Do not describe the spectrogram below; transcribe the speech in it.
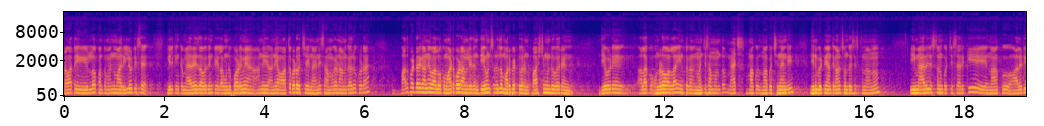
తర్వాత ఈ ఇయర్లో కొంతమంది మా రిలేటివ్సే వీళ్ళకి ఇంకా మ్యారేజ్ అవ్వదు ఇంకా ఇలా ఉండిపోవడమే అనే అనే వార్త కూడా వచ్చాయి. నాయన శ్రమగా నాన్నగారు కూడా బాధపడ్డారు కానీ వాళ్ళు ఒక మాట కూడా అనలేదని దేవుని సన్నిధిలో మొరపెట్టేవారని ఫాస్టింగ్ ఉండేవారని. దేవుడి అలా ఉండడం వల్ల ఇంత మంచి సంబంధం మ్యాచ్ మాకు నాకు వచ్చిందండి. దీన్ని బట్టి ఎంతగానో సంతోషిస్తున్నాను. ఈ మ్యారేజ్ ఇస్తానికి వచ్చేసరికి నాకు ఆల్రెడీ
